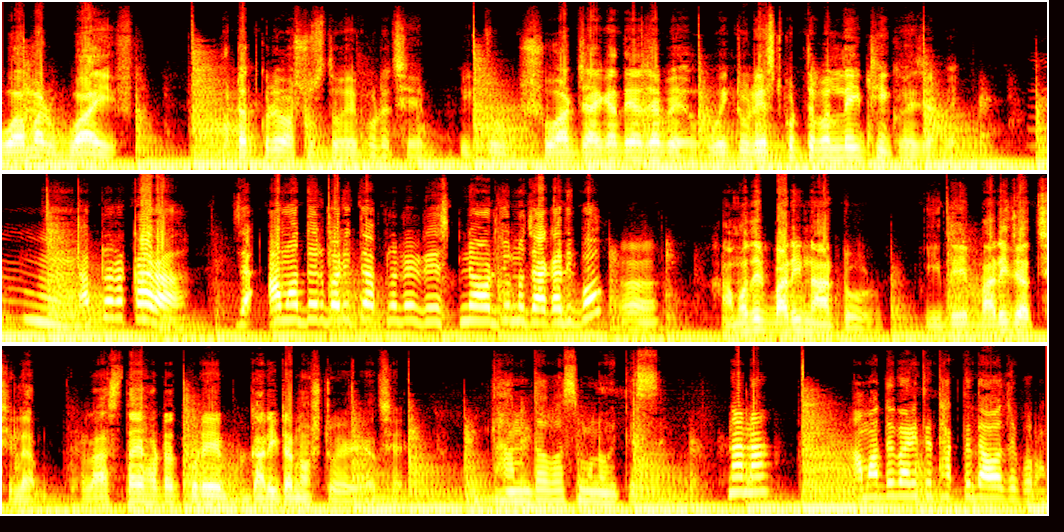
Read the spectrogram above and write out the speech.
ও আমার ওয়াইফ হঠাৎ করে অসুস্থ হয়ে পড়েছে। একটু শোয়ার জায়গা দেওয়া যাবে ও একটু রেস্ট করতে পারলেই ঠিক হয়ে যাবে। হুম, আপনারা কারা? যে আমাদের বাড়িতে আপনারা রেস্ট নেওয়ার জন্য জায়গা দিব? হ্যাঁ। আমাদের বাড়ি নাটোর। ঈদে বাড়ি যাচ্ছিলাম। রাস্তায় হঠাৎ করে গাড়িটা নষ্ট হয়ে গেছে। ধান্দাবাস মনে হইতেছে। না না আমাদের বাড়িতে থাকতে দেওয়া যাবে না।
